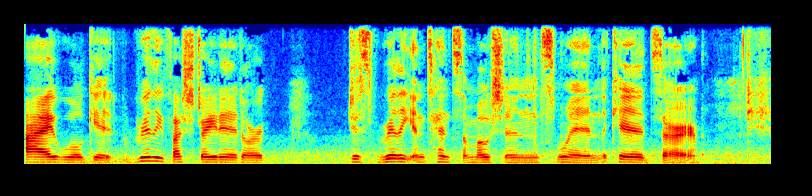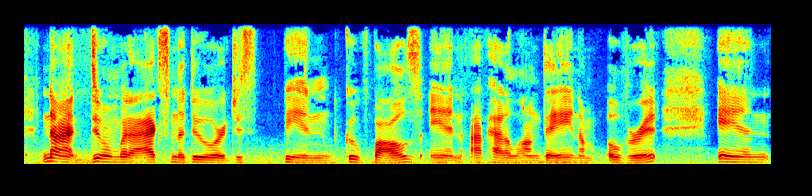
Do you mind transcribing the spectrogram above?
I will get really frustrated or just really intense emotions when the kids are not doing what I asked them to do or just being goofballs and I've had a long day and I'm over it. And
